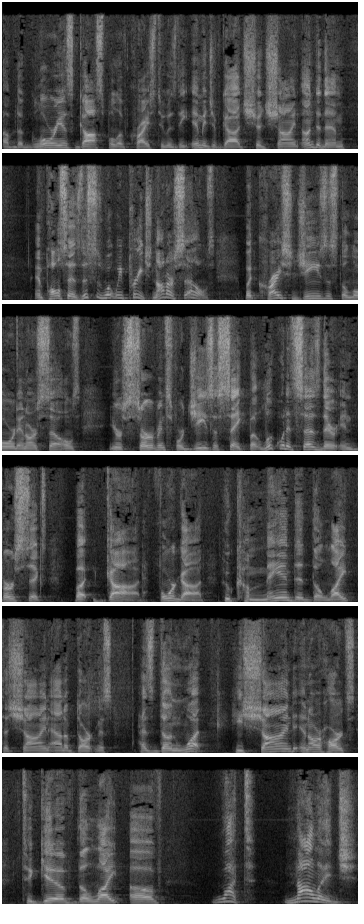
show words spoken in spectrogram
of the glorious gospel of Christ, who is the image of God, should shine unto them. And Paul says, This is what we preach, not ourselves, but Christ Jesus the Lord, and ourselves your servants for Jesus' sake. But look what it says there in verse 6 But God, for God, who commanded the light to shine out of darkness, has done what? He shined in our hearts to give the light of what? Knowledge.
